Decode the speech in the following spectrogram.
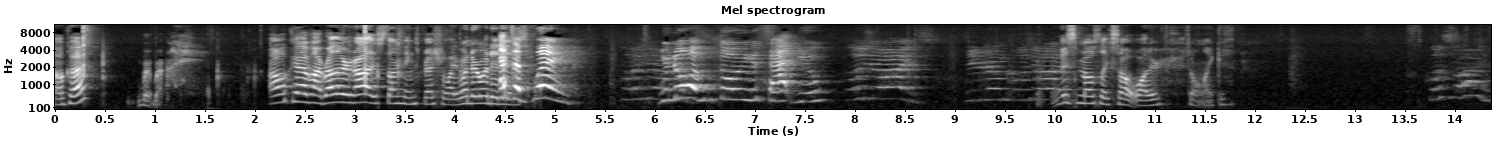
Okay. Bye bye. Okay, my brother got us something special. I wonder what it It's is. a plane. You know I'm throwing this at you. Close your eyes. Do you know? Close your eyes. This smells like salt water. I Don't like it. Close your eyes.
